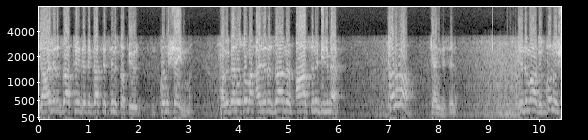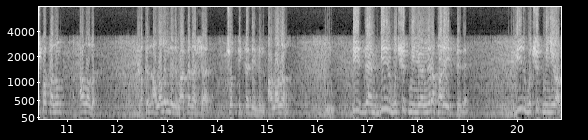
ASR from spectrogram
ya Ali Rıza Atı dedi gazetesini satıyor. Konuşayım mı? Tabii ben o zaman Ali Rıza'nın ağasını bilmem. Tanımam kendisini. Dedim abi konuş bakalım alalım. Bakın alalım dedim arkadaşlar. Çok dikkat edin alalım. Bizden bir buçuk milyon lira para istedi. Bir buçuk milyon.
